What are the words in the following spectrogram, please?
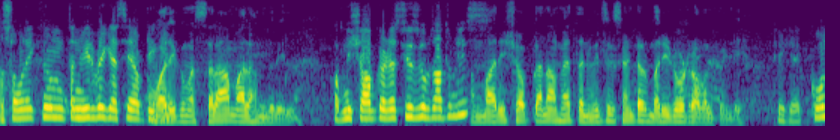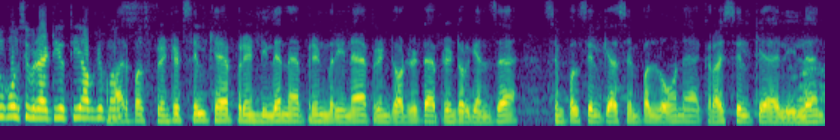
वालेकुम तनवीर भाई कैसे हैं आप? ठीक हैं? वालेकुम अस्सलाम अल्हम्दुलिल्लाह। अपनी शॉप का एड्रेस बता दूँ प्लीज़ हमारी शॉप का नाम है Tanveer silk centre Murree road Rawalpindi. ठीक है। कौन कौन सी वैरायटी होती है आपके पास? हमारे पास प्रिंटेड सिल्क है प्रिंट लिलन है प्रिंट मरीना है प्रिंट जॉर्जेट है प्रिंट ऑर्गेन्जा है सिंपल सिल्क है सिंपल लोन है क्रश सिल्क है लीलन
